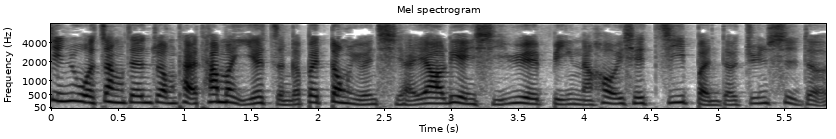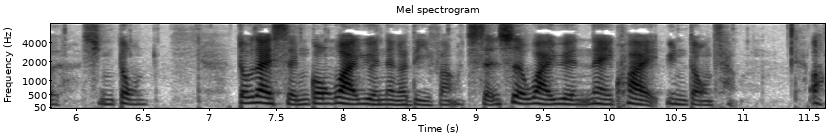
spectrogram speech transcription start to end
进入了战争状态，他们也整个被动员起来，要练习阅兵，然后一些基本的军事的行动都在神宫外院那个地方，神社外院那一块运动场。哦，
